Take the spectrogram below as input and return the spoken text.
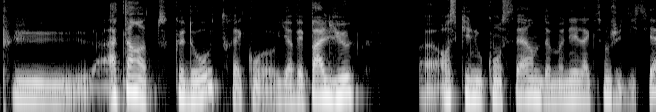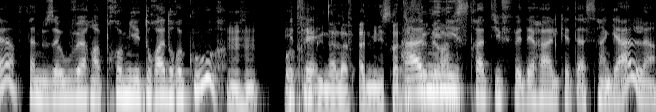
plus atteinte que d'autres et qu'il n'y avait pas lieu euh, en ce qui nous concerne, de mener l'action judiciaire. Ça nous a ouvert un premier droit de recours. Mhm. Au tribunal administratif fédéral. Administratif fédéral qui est à Saint-Gall.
